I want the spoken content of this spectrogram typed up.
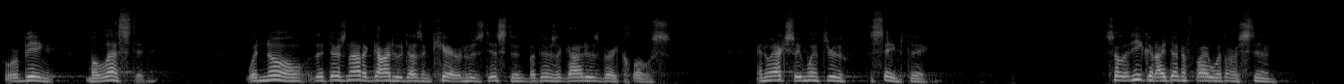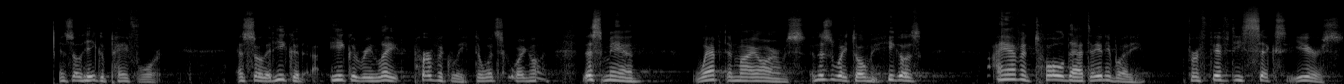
who are being molested would know that there's not a God who doesn't care and who's distant, but there's a God who's very close and who actually went through the same thing. So that he could identify with our sin. And so that he could pay for it. And so that he could, he could relate perfectly to what's going on. This man wept in my arms, and this is what he told me. He goes, I haven't told that to anybody for 56 years.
